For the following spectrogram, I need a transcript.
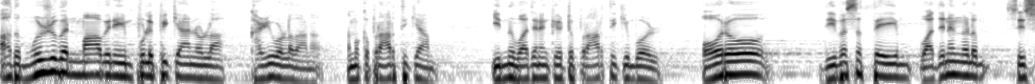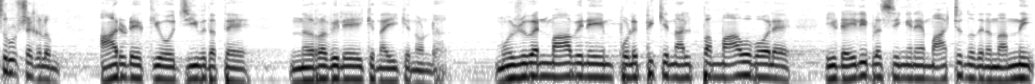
അത് മുഴുവൻ മാവിനെയും പുളിപ്പിക്കാനുള്ള കഴിവുള്ളതാണ്. നമുക്ക് പ്രാർത്ഥിക്കാം. ഇന്ന് വചനം കേട്ട് പ്രാർത്ഥിക്കുമ്പോൾ ഓരോ ദിവസത്തെയും വചനങ്ങളും ശുശ്രൂഷകളും ആരുടെയൊക്കെയോ ജീവിതത്തെ നിറവിലേക്ക് നയിക്കുന്നുണ്ട്. മുഴുവൻ മാവിനെയും പുളിപ്പിക്കുന്ന അല്പം മാവ് പോലെ ഈ ഡെയിലി ബ്ലെസ്സിങ്ങിനെ മാറ്റുന്നതിന് നന്ദി.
